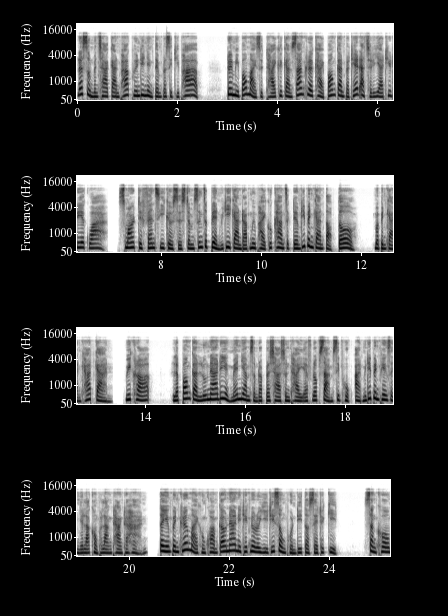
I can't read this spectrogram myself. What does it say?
และศูนย์บัญชาการภาคพื้นดินอย่างเต็มประสิทธิภาพ โดยมีเป้าหมายสุดท้ายคือการสร้างเครือข่ายป้องกันประเทศอัจฉริยะที่เรียกว่า Smart Defense Ecosystem ซึ่งจะเปลี่ยนวิธีการรับมือภัยคุกคามจากเดิมที่เป็นการตอบโต้ มาเป็นการคาดการณ์วิเคราะห์ และป้องกันล่วงหน้าได้อย่างแม่นยำสำหรับประชาชนไทย F-36 อาจไม่ได้เป็นเพียงสัญลักษณ์ของพลังทางทหาร แต่ยังเป็นเครื่องหมายของความก้าวหน้าในเทคโนโลยีที่ส่งผลดีต่อเศรษฐกิจ สังคม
